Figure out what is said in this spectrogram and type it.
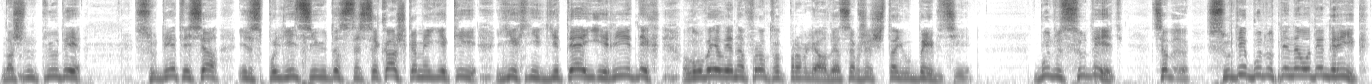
почнуть люди судитися із поліцією до ССКшками, які їхніх дітей і рідних ловили на фронт, відправляли. А це вже считай вбивці. Будуть судити. Це е, суди будуть не на один рік.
